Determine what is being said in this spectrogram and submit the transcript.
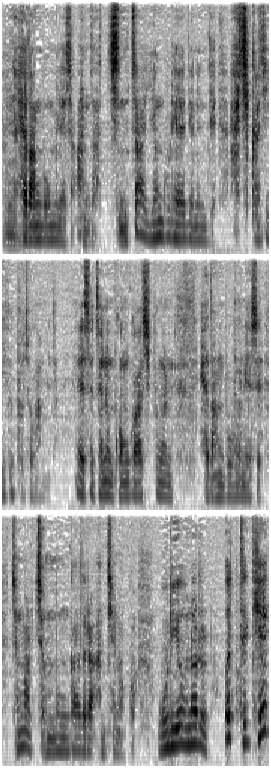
네. 해당 부문에서 앉아 진짜 연구를 해야 되는데 아직까지 이거 부족합니다. 그래서 저는 공부하고 싶은 건 해당 부분에서 정말 전문가들을 앉혀놓고 우리 언어를 어떻게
